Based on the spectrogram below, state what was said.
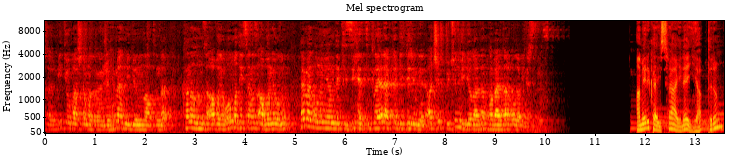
Arkadaşlar video başlamadan önce hemen videonun altında kanalımıza abone olmadıysanız abone olun. Hemen onun yanındaki zile tıklayarak da bildirimleri açıp bütün videolardan haberdar olabilirsiniz. Amerika İsrail'e yaptırım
